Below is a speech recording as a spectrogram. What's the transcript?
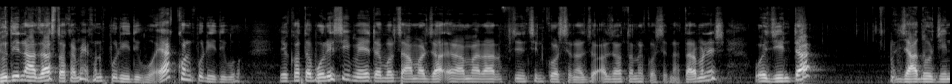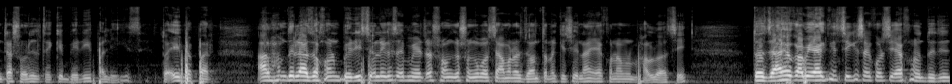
যদি না যাস, তোকে আমি এখন পুড়িয়ে দিব, এখন পুড়িয়ে দিব। এ কথা বলেছি, মেয়েটা বলছে, আমার আমার আর চিন চিন করছে না যন্ত্রণা করছে না। তার মানে ওই জিনটা, জাদুর জিনটা শরীর থেকে বেরিয়ে পালিয়ে গেছে। তো এই ব্যাপার। আলহামদুলিল্লাহ, যখন বেরিয়ে চলে গেছে মেয়েটার সঙ্গে সঙ্গে বলছে, আমার যন্ত্রণা কিছুই নাই, এখন আমরা ভালো আছি। তো যাই হোক, আমি একদিন চিকিৎসা করছি এখনও দুদিন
